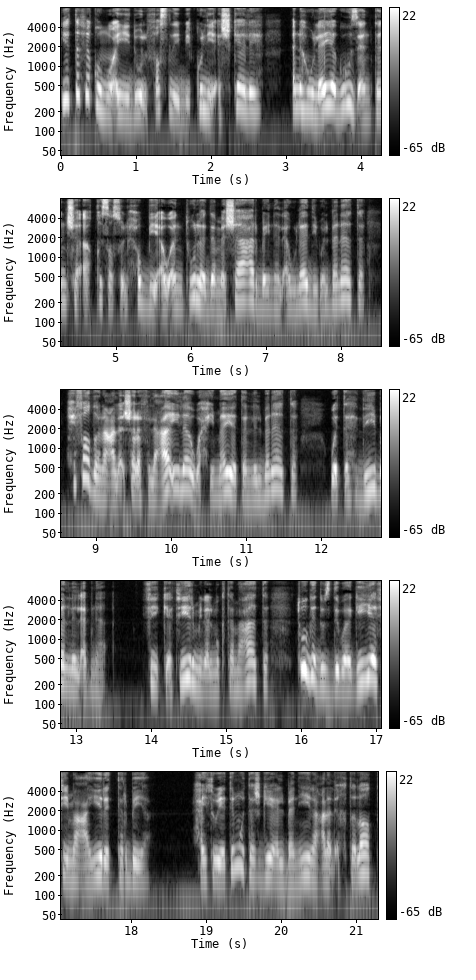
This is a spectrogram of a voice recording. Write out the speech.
يتفق مؤيدو الفصل بكل أشكاله أنه لا يجوز أن تنشأ قصص الحب أو أن تولد مشاعر بين الأولاد والبنات حفاظا على شرف العائلة وحماية للبنات وتهذيبا للأبناء. في كثير من المجتمعات توجد ازدواجية في معايير التربية حيث يتم تشجيع البنين على الاختلاط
